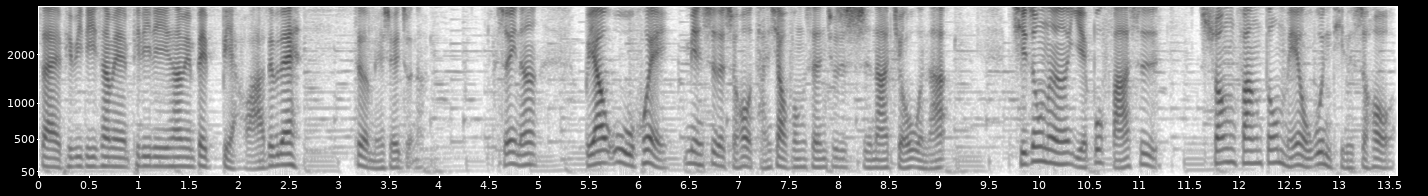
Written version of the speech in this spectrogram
在 PPT 上面、PPT 上面被表啊，对不对？这个没水准啊。所以呢，不要误会，面试的时候谈笑风生就是十拿九稳啦，其中呢也不乏是。双方都没有问题的时候，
